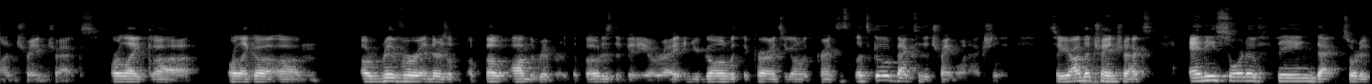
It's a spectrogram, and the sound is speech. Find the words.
on train tracks or like uh or like a um a river and there's a, a boat on the river the boat is the video right and you're going with the currents you're going with the currents let's go back to the train one actually so you're on the train tracks any sort of thing that sort of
